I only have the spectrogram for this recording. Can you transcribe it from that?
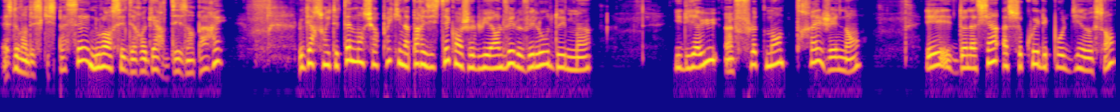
elle se demandait ce qui se passait, nous lançait des regards désemparés. Le garçon était tellement surpris qu'il n'a pas résisté quand je lui ai enlevé le vélo des mains. Il y a eu un flottement très gênant, et Donatien a secoué l'épaule d'Innocent,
